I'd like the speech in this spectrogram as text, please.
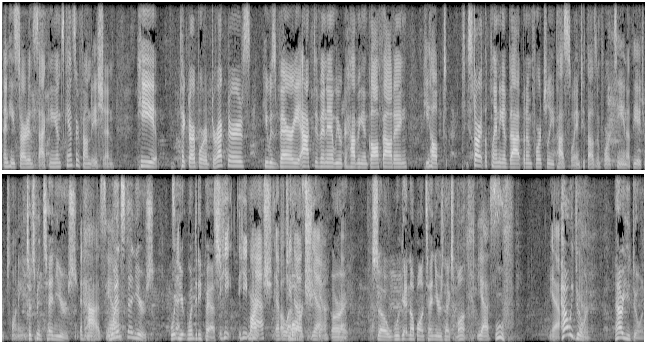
and he started Zaching Against Cancer Foundation. He picked our board of directors. He was very active in it. We were having a golf outing. He helped start the planning of that, but unfortunately he passed away in 2014 at the age of 20. So it's been 10 years. It has, yeah. When's 10 years? What Ten. year, when did he pass? He he March passed yeah, 11th. 2000 March. Yeah. Yeah. All right. So we're getting up on 10 years next month. Yes. Oof. Yeah. How are we doing? How are you doing?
